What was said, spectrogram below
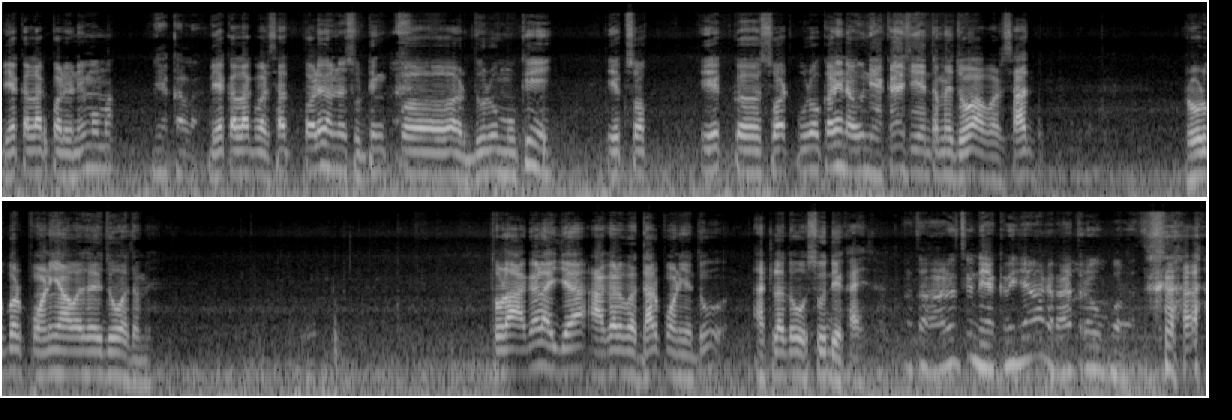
બે કલાક પડ્યો નહીં મમ્મા બે કલાક. બે કલાક વરસાદ પડ્યો અને શૂટિંગ અડધુરું મૂકી એક શોટ એક શોટ પૂરો કરીને હવે નીકળ્યા છીએ. તમે જો આ વરસાદ રોડ ઉપર પાણી આવે છે જુઓ તમે. થોડા આગળ આવી ગયા. આગળ વધારે પાણી હતું. આટલા તો ઓછું દેખાય છે. તો હારે છે નીકળી જાય રાત્રે ઉપર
